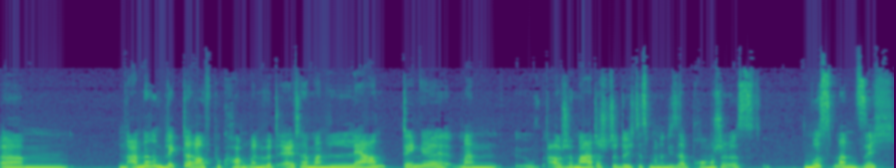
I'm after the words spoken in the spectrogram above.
ähm, einen anderen Blick darauf bekommt. Man wird älter, man lernt Dinge, man automatisch dadurch, dass man in dieser Branche ist, muss man sich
